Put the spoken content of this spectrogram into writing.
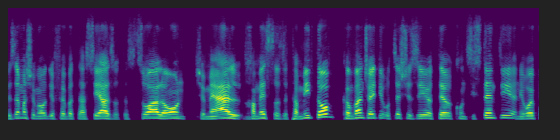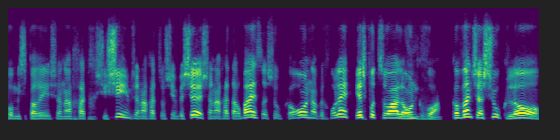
וזה מה שמאוד יפה בתעשייה הזאת. אז תשואה על ההון שמעל 15 זה תמיד טוב, כמובן שהייתי רוצה שזה יהיה יותר קונסיסטנטי, אני רואה פה מספרי שנה אחת 60, שנה אחת 36, שנה אחת 14, שוב קורונה וכולי, יש פה תשואה על ההון גבוהה. כמובן שהשוק לא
